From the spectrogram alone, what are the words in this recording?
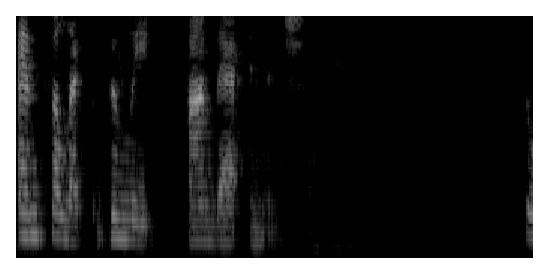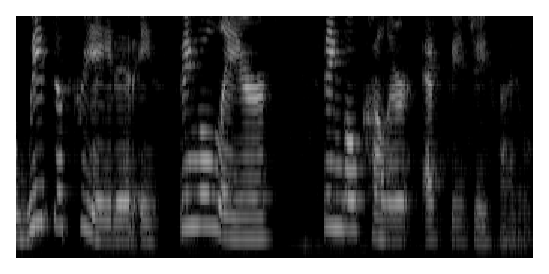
and select delete on that image. So we've just created a single layer single color SVG file.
